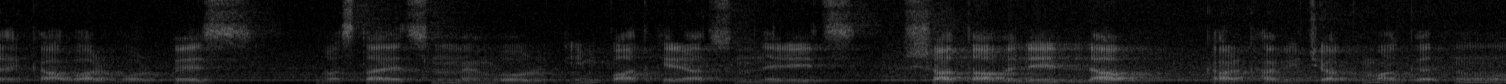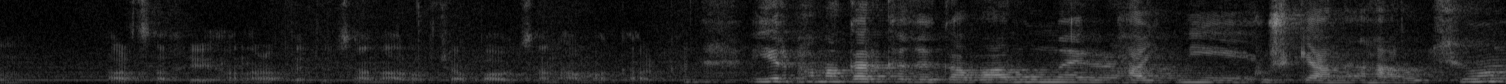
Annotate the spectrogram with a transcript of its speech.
ղեկավար որպես վստահեցնում եմ, որ իմ պատկերացումներից շատ ավելի լավ կարգավիճակում է գտնվում Արցախի հանրապետության առողջապահության համակարգը։ Երբ համակարգը ղեկավարում էր հայտնի Փուշկյանը Հարություն,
